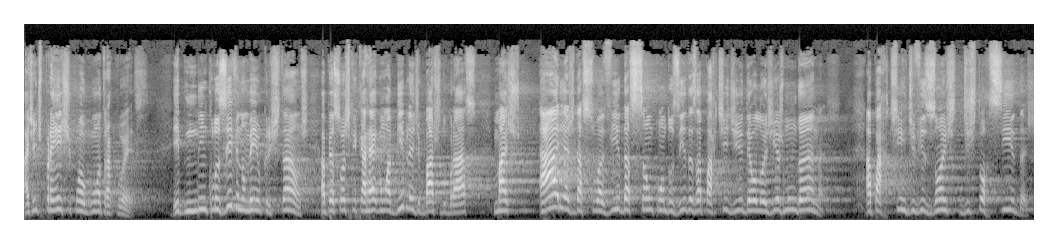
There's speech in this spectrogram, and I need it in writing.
a gente preenche com alguma outra coisa. E, inclusive no meio cristãos, há pessoas que carregam a Bíblia debaixo do braço, mas áreas da sua vida são conduzidas a partir de ideologias mundanas, a partir de visões distorcidas.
